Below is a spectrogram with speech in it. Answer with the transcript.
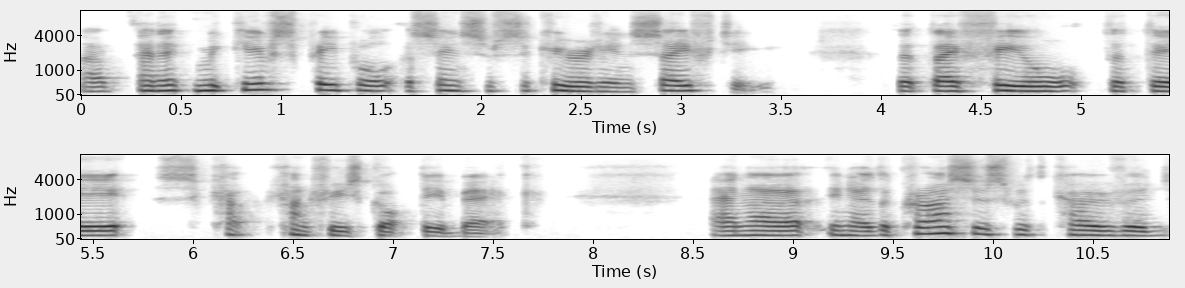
Uh, and it gives people a sense of security and safety that they feel that their country's got their back. And, uh, you know, the crisis with COVID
